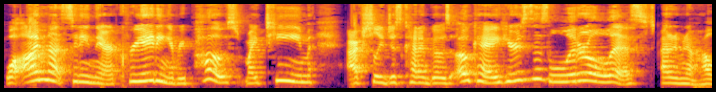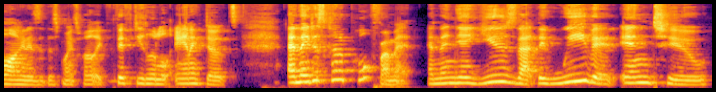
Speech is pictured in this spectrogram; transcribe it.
while I'm not sitting there creating every post, my team actually just kind of goes, okay, here's this literal list. I don't even know how long it is at this point. It's probably like 50 little anecdotes. And they just kind of pull from it. And then they use that, they weave it into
